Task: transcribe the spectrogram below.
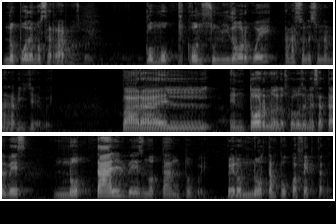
no podemos cerrarnos, güey. Como consumidor, güey, Amazon es una maravilla, güey. Para el entorno de los juegos de mesa, tal vez, no, tal vez no tanto, güey. Pero no tampoco afecta, güey.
